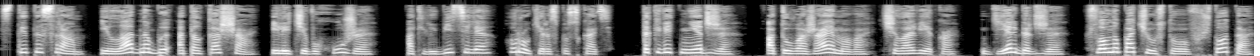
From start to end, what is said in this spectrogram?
Стыд и срам. И ладно бы от алкаша, или чего хуже, от любителя руки распускать. Так ведь нет же, от уважаемого человека. Герберт же, словно почувствовав что-то,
